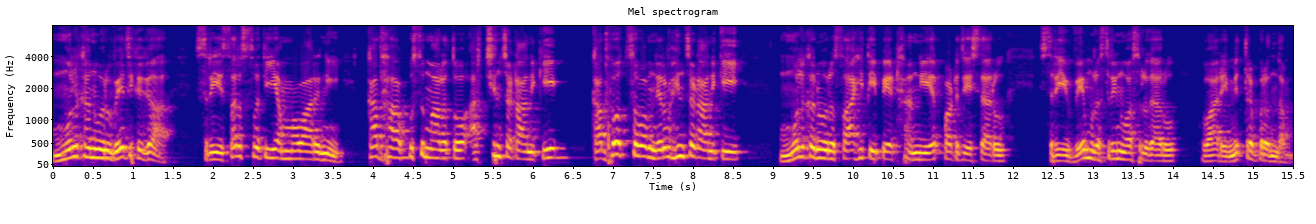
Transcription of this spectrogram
ములకనూరు వేదికగా శ్రీ సరస్వతి అమ్మవారిని కథా కుసుమాలతో అర్చించటానికి కథోత్సవం నిర్వహించడానికి ములకనూరు సాహితీ పీఠాన్ని ఏర్పాటు చేశారు శ్రీ వేముల శ్రీనివాసులు గారు వారి మిత్ర బృందం.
